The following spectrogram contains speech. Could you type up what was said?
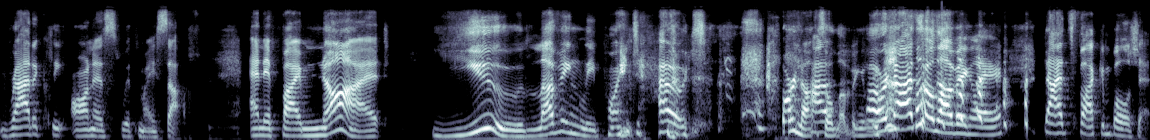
radically honest with myself. And if i'm not you lovingly point out or not how, so lovingly. or not so lovingly. That's fucking bullshit.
